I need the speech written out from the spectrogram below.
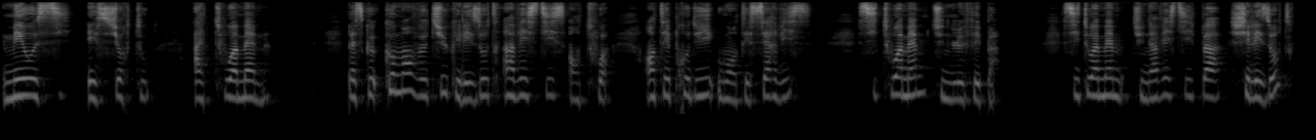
mais aussi et surtout à toi-même. Parce que comment veux-tu que les autres investissent en toi, en tes produits ou en tes services, si toi-même tu ne le fais pas, si toi-même tu n'investis pas chez les autres,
